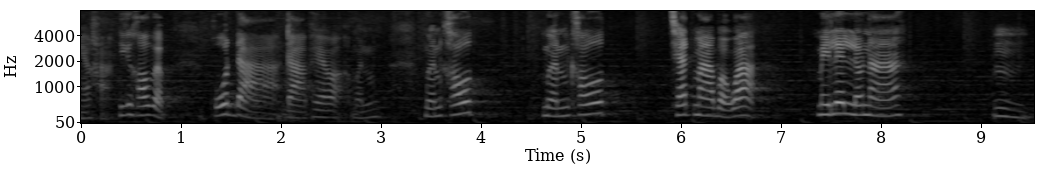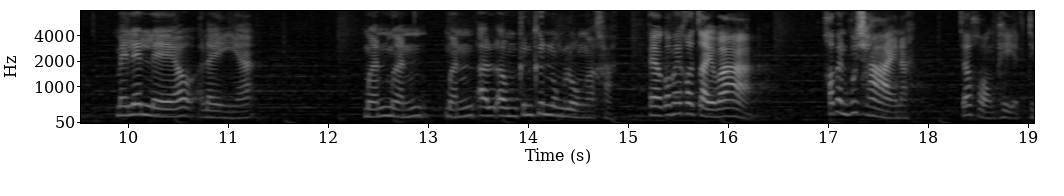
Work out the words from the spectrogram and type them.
เนี่ยค่ะ ที่เขาแบบโพสต์ด่าด่าแพลวอะเหมือนเหมือนเขาเหมือนเขาแชทมาบอกว่าไม่เล่นแล้วนะ อืม ไม่เล่นแล้วอะไรอย่างเงี้ย เหมือนเหมือนเหมือนอารมณ์ขึ้นขึ้นลงลงอะค่ะ แพลก็ไม่เข้าใจว่า เขาเป็นผู้ชายนะ เจ้าของเพจจ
